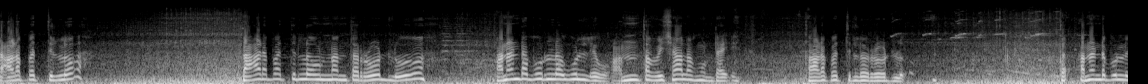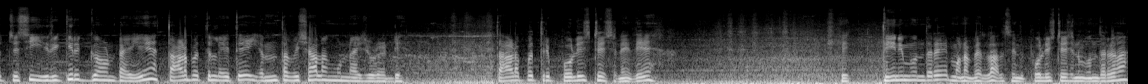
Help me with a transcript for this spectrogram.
తాడపత్రిలో. తాడపత్రిలో ఉన్నంత రోడ్లు అనంతపూర్లో కూడా లేవు. అంత విశాలంగా ఉంటాయి తాడపత్రిలో రోడ్లు. అనంతపూర్లో వచ్చేసి ఇరికిరిగ్గా ఉంటాయి. తాడపత్రిలో అయితే ఎంత విశాలంగా ఉన్నాయి చూడండి. తాడపత్రి పోలీస్ స్టేషన్ ఇది. దీని ముందరే మనం వెళ్ళాల్సింది పోలీస్ స్టేషన్ ముందర.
